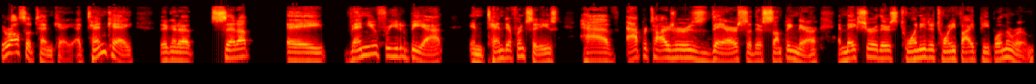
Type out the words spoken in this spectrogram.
They're also 10K. At 10K, they're going to set up a venue for you to be at in 10 different cities, have appetizers there, so there's something there, and make sure there's 20 to 25 people in the room.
